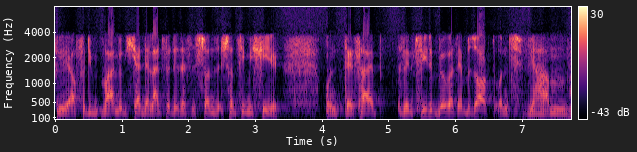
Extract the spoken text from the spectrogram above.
für, auch für die Wahlmöglichkeiten der Landwirte, das ist schon, schon ziemlich viel. Und deshalb sind viele Bürger sehr besorgt. Und wir haben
